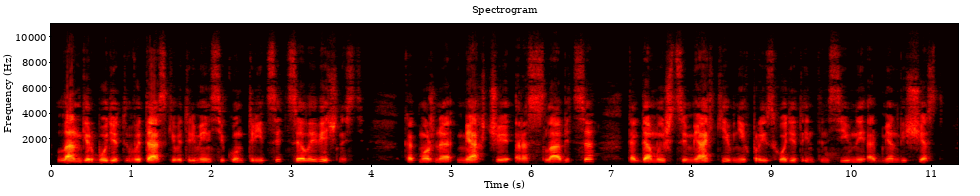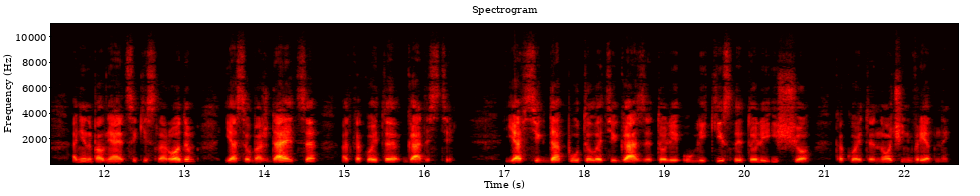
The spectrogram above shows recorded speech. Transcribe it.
Лангер будет вытаскивать ремень секунд 30, целая вечность. Как можно мягче расслабиться, Тогда мышцы мягкие, в них происходит интенсивный обмен веществ. Они наполняются кислородом и освобождаются от какой-то гадости. Я всегда путал эти газы, то ли углекислый, то ли еще какой-то, но очень вредный.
